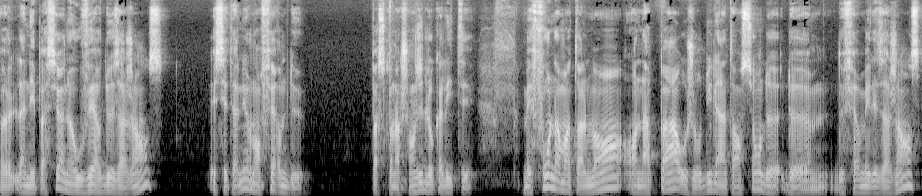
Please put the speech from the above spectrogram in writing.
Euh, L'année passée, on a ouvert deux agences. Et cette année, on en ferme deux, parce qu'on a changé de localité. Mais fondamentalement, on n'a pas aujourd'hui l'intention de, fermer les agences.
